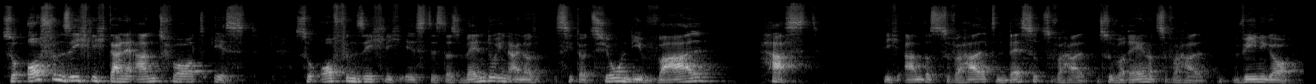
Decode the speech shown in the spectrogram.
So offensichtlich deine Antwort ist, so offensichtlich ist es, dass wenn du in einer Situation die Wahl hast, dich anders zu verhalten, besser zu verhalten, souveräner zu verhalten, weniger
